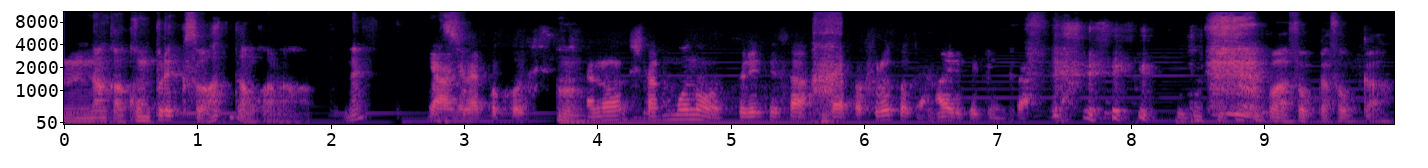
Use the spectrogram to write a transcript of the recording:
なんかコンプレックスはあったのかな？ね。いや、でもやっぱこう、うん、下の、下のものを連れてさ、やっぱ風呂とか入るときにさ。まあ、そっかそっか。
